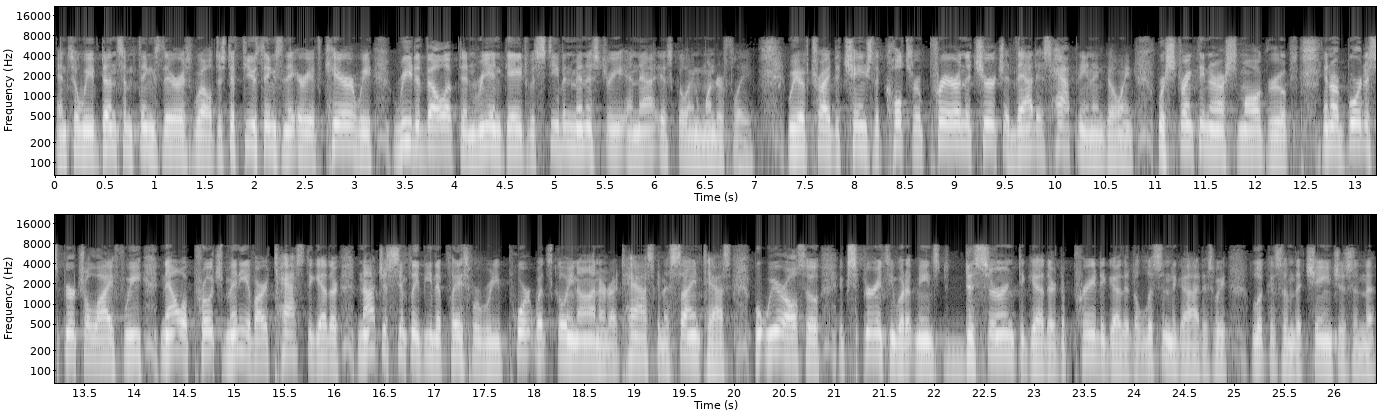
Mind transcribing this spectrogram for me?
And so we've done some things there as well. Just a few things in the area of care. We redeveloped and re-engaged with Stephen Ministry, and that is going wonderfully. We have tried to change the culture of prayer in the church, and that is happening and going. We're strengthening our small groups. In our board of spiritual life, we now approach many of our tasks together, not just simply being a place where we report what's going on in our task and assign tasks, but we are also experiencing what it means to discern together, to pray together, to listen to God as we look at some of the changes in the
